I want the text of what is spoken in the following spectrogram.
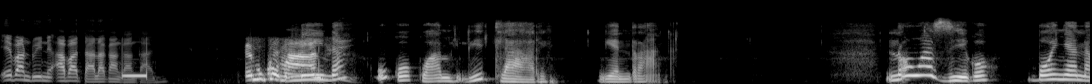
ebantwini abadala kangangani. Emkhomani. Mina ugogo wami lidlari ngentanga nowaziko bonyana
